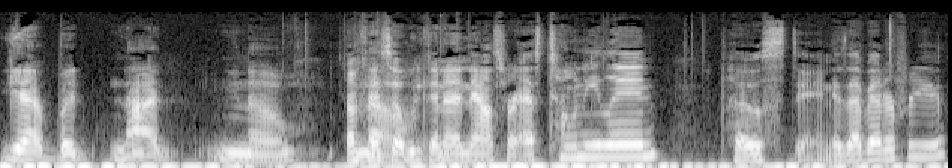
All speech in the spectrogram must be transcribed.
Yeah, but not you know. Okay, no. so we're gonna announce her as Tony Lynn Poston. Is that better for you?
